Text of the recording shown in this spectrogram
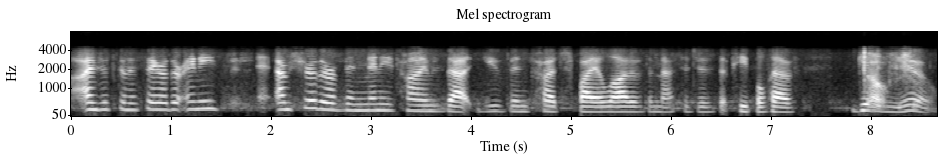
I'm just going to say are there any I'm sure there have been many times that you've been touched by a lot of the messages that people have given Oh, for you. sure.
